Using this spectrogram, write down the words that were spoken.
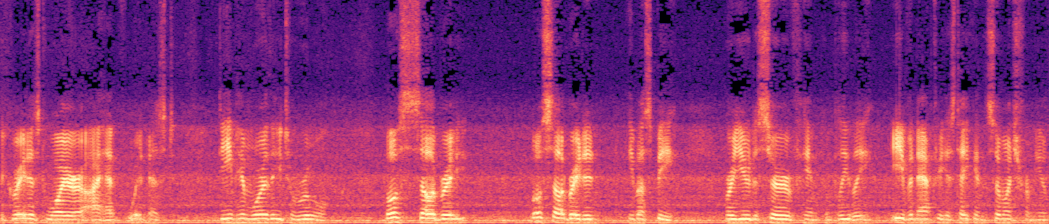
the greatest warrior I have witnessed, deem him worthy to rule. Most celebrate, most celebrated he must be, for you to serve him completely, even after he has taken so much from you.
